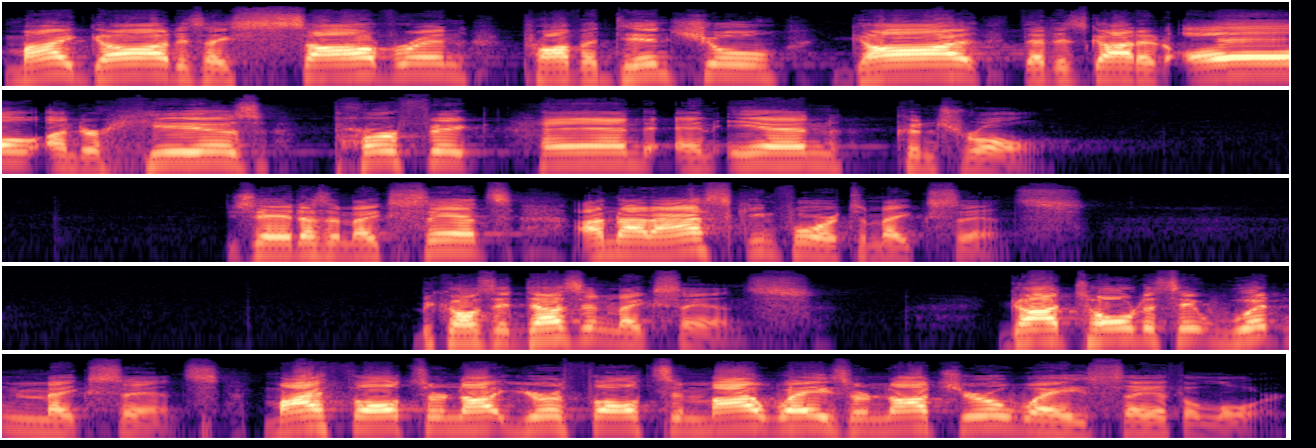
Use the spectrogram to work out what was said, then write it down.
my God is a sovereign, providential God that has got it all under His perfect hand and in control. You say it doesn't make sense. I'm not asking for it to make sense because it doesn't make sense. God told us it wouldn't make sense. My thoughts are not your thoughts, and my ways are not your ways, saith the Lord.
